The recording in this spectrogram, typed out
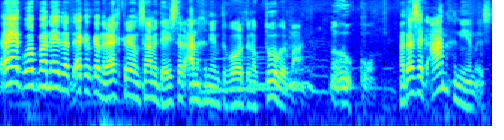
Ek hoop maar net dat ek dit kan regkry om saam met Hester aangeneem te word in Oktober maand. Nou hoekom? Want as ek aangeneem is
